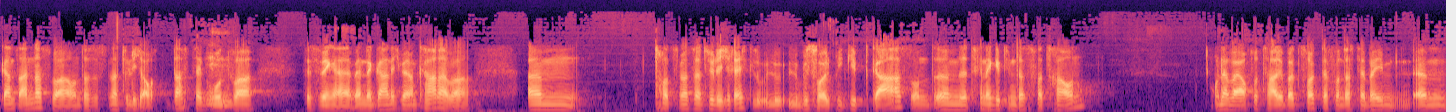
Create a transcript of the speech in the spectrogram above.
ganz anders war und dass es natürlich auch das der mhm. Grund war, weswegen er am Ende gar nicht mehr im Kader war. Ähm, trotzdem hat es natürlich recht, Luis Holtby gibt Gas und ähm, der Trainer gibt ihm das Vertrauen. Und er war auch total überzeugt davon, dass der bei ihm ähm,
